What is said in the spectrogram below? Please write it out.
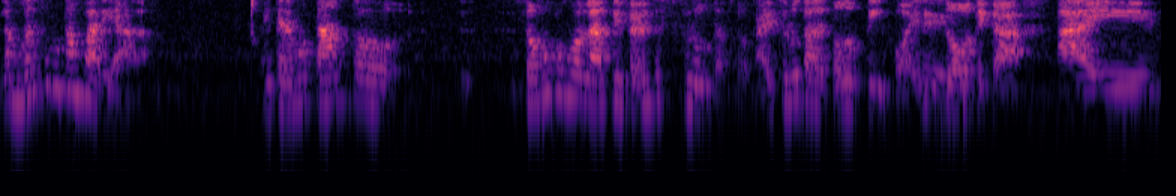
las mujeres somos tan variadas y tenemos tanto, somos como las diferentes frutas, loca. Hay frutas de todo tipo, hay Sí. exóticas, hay,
